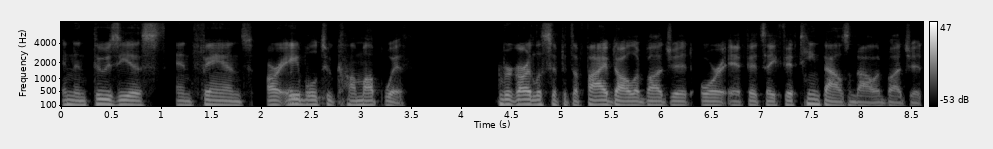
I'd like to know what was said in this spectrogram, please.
and enthusiasts and fans are able to come up with regardless if it's a $5 budget or if it's a $15,000 budget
